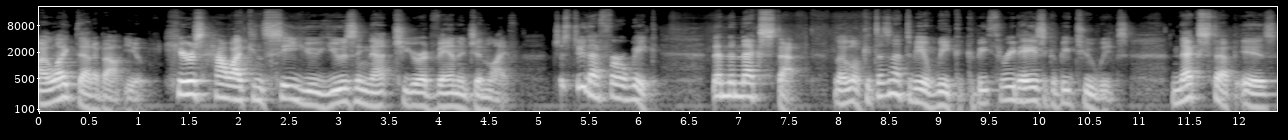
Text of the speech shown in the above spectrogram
I like that about you. Here's how I can see you using that to your advantage in life. Just do that for a week. Then the next step. Now look, it doesn't have to be a week. It could be three days. It could be two weeks. Next step is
